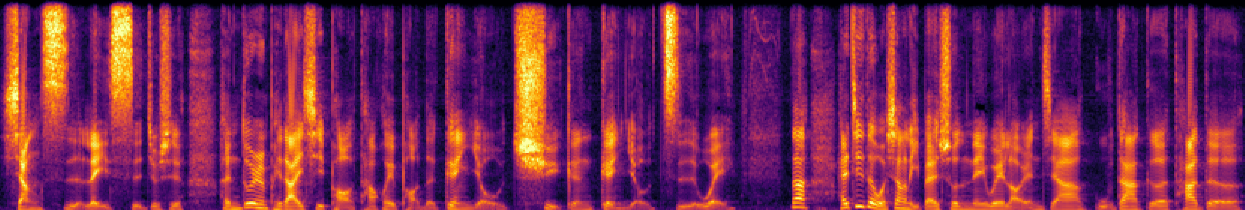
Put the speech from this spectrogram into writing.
相似类似，就是很多人陪他一起跑，他会跑得更有趣，跟更有滋味。那还记得我上礼拜说的那位老人家古大哥，他的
